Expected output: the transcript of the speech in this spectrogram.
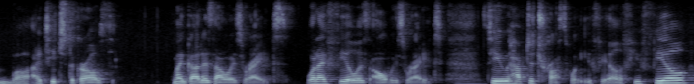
well, I teach the girls. My gut is always right. What I feel is always right. Mm. So you have to trust what you feel. If you feel,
